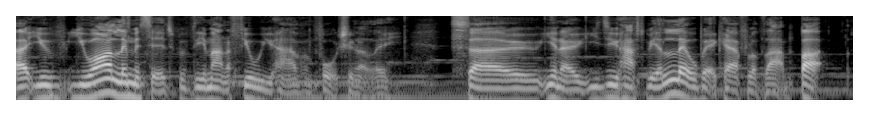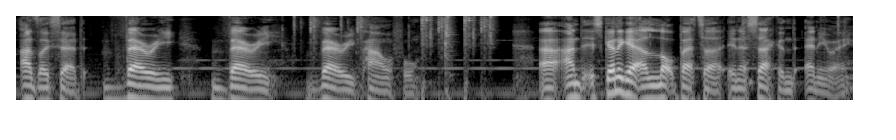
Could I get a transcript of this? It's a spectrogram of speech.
Uh, you you are limited with the amount of fuel you have, unfortunately. So you know you do have to be a little bit careful of that. But as I said, very, very, very powerful. Uh, and it's going to get a lot better in a second anyway.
